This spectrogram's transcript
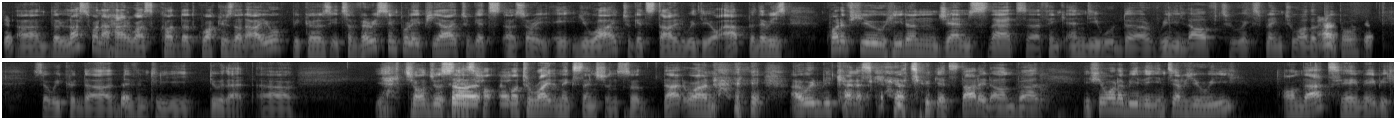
Yep. Uh, the last one I had was code.quarkus.io because it's a very simple API to get, uh, sorry, UI to get started with your app. But there is quite a few hidden gems that I think Andy would really love to explain to other ah, people. Yep. So we could yep. definitely do that. Yeah, Giorgio so, says how, uh, how, to write an extension. So that one, I would be kind of scared to get started on. But if you want to be the interviewee on that, hey, maybe.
